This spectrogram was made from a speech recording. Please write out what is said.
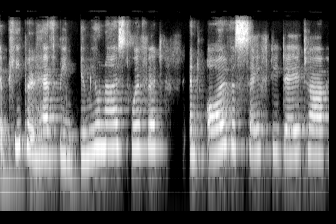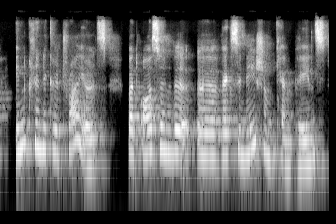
uh, people have been immunized with it and all the safety data in clinical trials but also in the uh, vaccination campaigns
